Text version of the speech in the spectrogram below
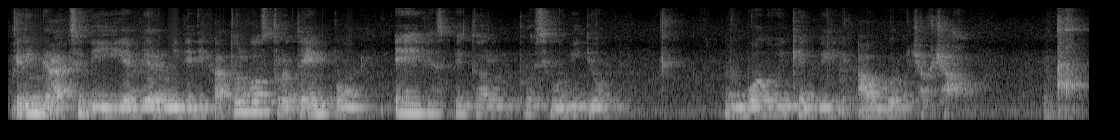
ringrazio di avermi dedicato il vostro tempo e vi aspetto al prossimo video. Un buon weekend vi auguro, ciao ciao!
